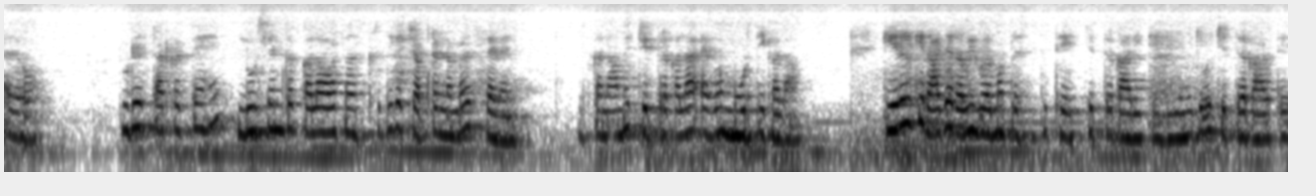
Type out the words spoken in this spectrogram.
हेलो टुडे स्टार्ट करते हैं लूसेंट का कला और संस्कृति का चैप्टर नंबर सेवन जिसका नाम है चित्रकला एवं मूर्तिकला। केरल के राजा रवि वर्मा प्रसिद्ध थे चित्रकारी के लिए। यानी कि वो चित्रकार थे।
